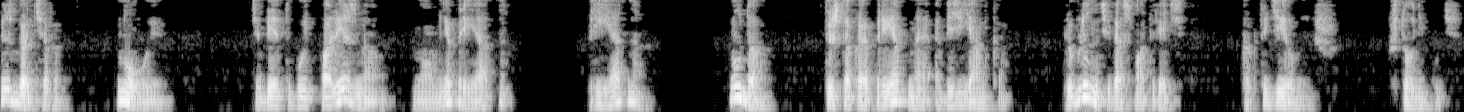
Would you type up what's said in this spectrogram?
Бюстгальтера. Новые. Тебе это будет полезно, но мне приятно. Приятно? Ну да. Ты же такая приятная обезьянка. Люблю на тебя смотреть, как ты делаешь что-нибудь.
